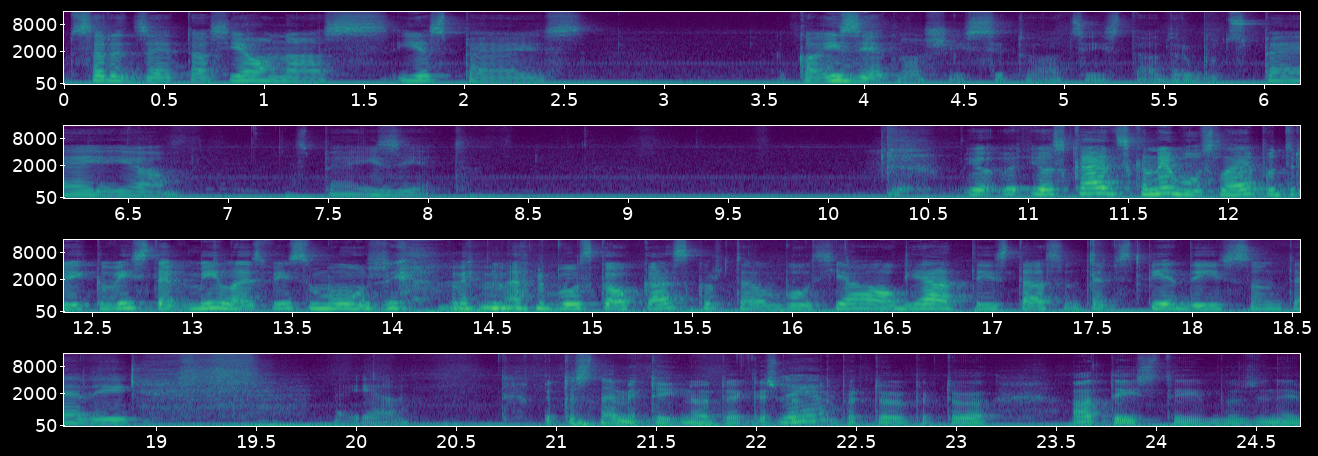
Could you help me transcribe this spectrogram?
saredzēt tās jaunās iespējas, kā iziet no šīs situācijas. Tāda varbūt spēja, jā, spēja iziet. Jo, jo skaidrs, ka nebūs lepudrīgi, ka viss tevi mīlēs visu mūžu. Ja? Mm -hmm. Vienmēr būs kaut kas, kur tev būs jāaug, jāattīstās, un tevi spiedīs, un tevi. Jā. Bet tas nemitīgi notiek. Es Nu, par, par, to, par to attīstību, zinu,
